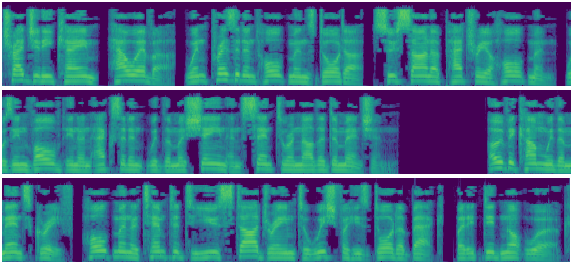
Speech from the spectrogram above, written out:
Tragedy came, however, when President Haltmann's daughter, Susanna Patrya Haltmann, was involved in an accident with the machine and sent to another dimension. Overcome with immense grief, Haltmann attempted to use Stardream to wish for his daughter back, but it did not work.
